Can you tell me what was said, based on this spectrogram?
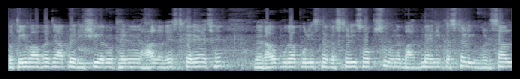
તો તે બાબતે આપણે રિષિ અરોઠેને હાલ અરેસ્ટ કર્યા છે અને રાવપુરા પોલીસને કસ્ટડી સોંપશું અને બાદમાં એની કસ્ટડી વલસાડ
